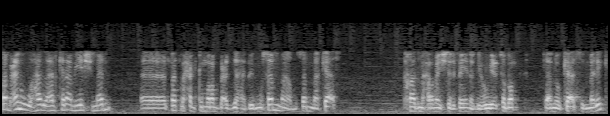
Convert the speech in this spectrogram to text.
طبعا وهذا هالكلام يشمل آه، الفترة حق المربع الذهبي مسمى مسمى كأس خادم الحرمين الشريفين اللي هو يعتبر كأنه كأس الملك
